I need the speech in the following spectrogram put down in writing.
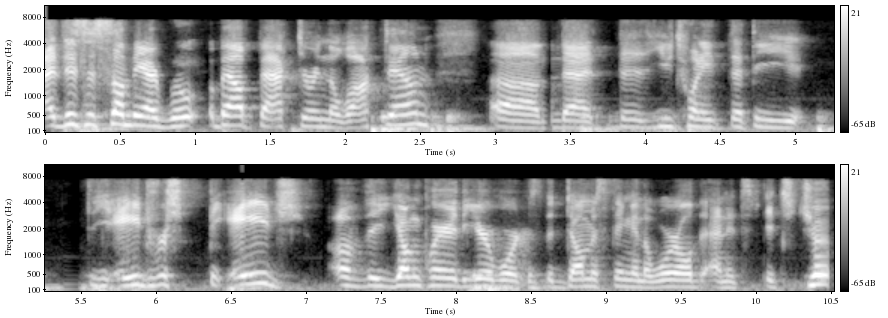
I, this is something I wrote about back during the lockdown. Um, that the U20 that the the age the age of the Young Player of the Year award is the dumbest thing in the world, and it's it's just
